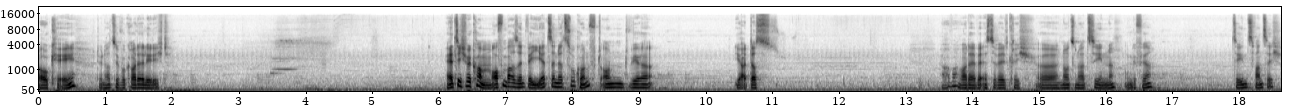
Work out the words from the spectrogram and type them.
Okay, den hat sie wohl gerade erledigt. Herzlich willkommen. Offenbar sind wir jetzt in der Zukunft und wir... Ja, das... Ja, wann war der Erste Weltkrieg? Äh, 1910, ne? Ungefähr. 10, 20?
